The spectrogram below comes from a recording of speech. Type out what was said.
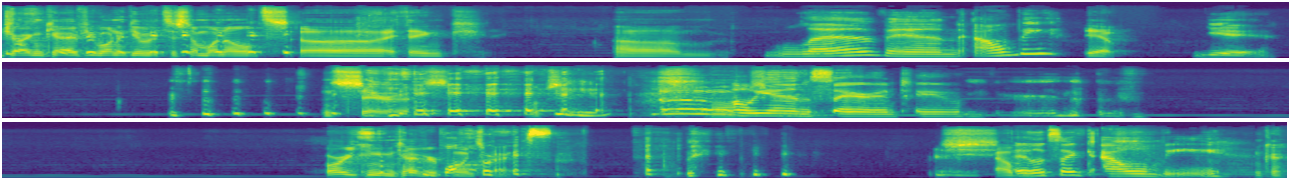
Dragon Cat. If you want to give it to someone else, uh, I think. Um, Lev and Albie. yep, yeah. and Sarah. Oh yeah, and Sarah too. or you can have your points back. Walrus. Albie? It looks like Albie. Okay,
